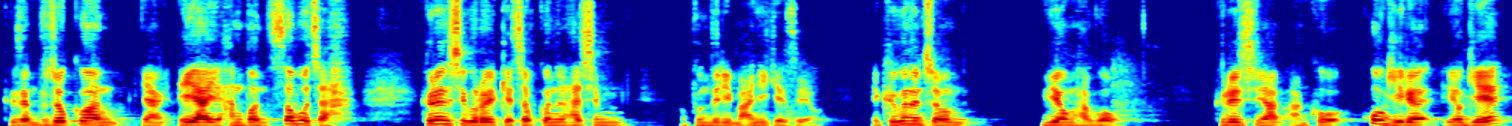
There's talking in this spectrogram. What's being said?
그래서 무조건 그냥 AI 한번 써보자. 그런 식으로 이렇게 접근을 하신 분들이 많이 계세요. 그거는 좀 위험하고 그러지 않고 꼭 여기에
